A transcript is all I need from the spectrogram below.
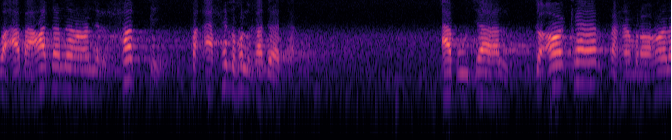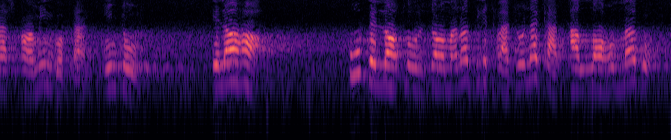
و ابعدنا عن الحق فاحنه الغدات ابو جهل دعا کرد و همراهانش آمین گفتند. اینطور. الها او به لات و دیگه توجه نکرد. اللهم گفت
